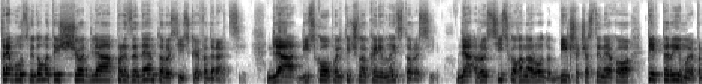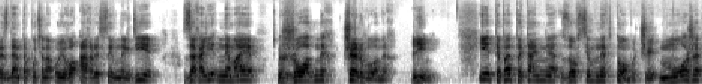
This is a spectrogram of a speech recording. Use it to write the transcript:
треба усвідомити, що для президента Російської Федерації, для військово-політичного керівництва Росії, для російського народу, більша частина якого підтримує президента Путіна у його агресивних діях, взагалі немає жодних червоних ліній. І тепер питання зовсім не в тому, чи може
